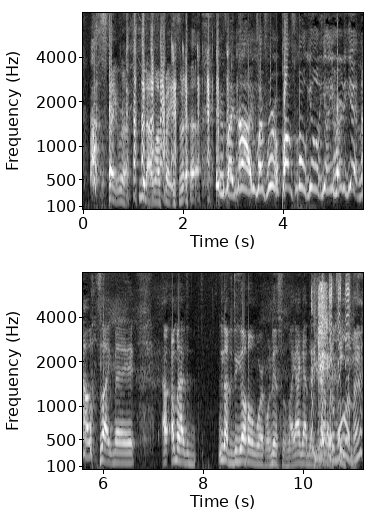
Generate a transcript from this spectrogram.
I was like, "Bro, get out of my face." bro." he was like, "Nah," he was like, "For real, Pop Smoke, you don't, you ain't heard it yet." And I was like, "Man, I, I'm gonna have to." We got to do your homework on this one. Like I got to, I gotta gotta put teach him on, you. man.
